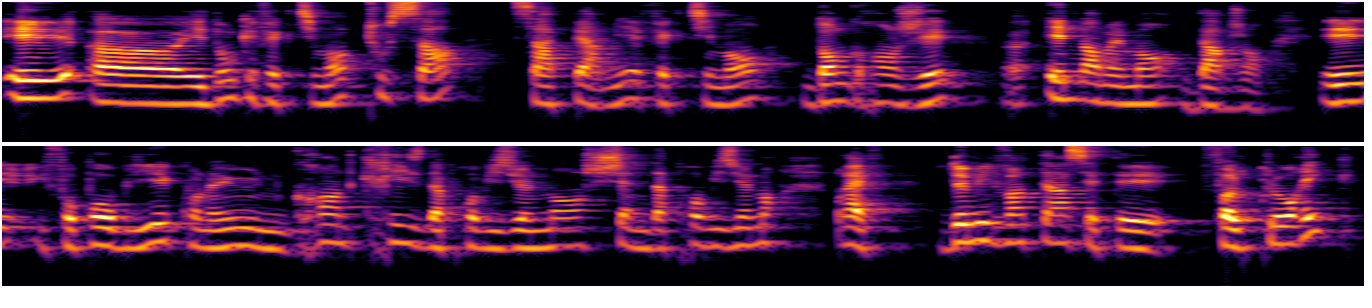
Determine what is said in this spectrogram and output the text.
Et, euh, et, donc effectivement, tout ça, ça a permis effectivement d'engranger euh, énormément d'argent. Et il faut pas oublier qu'on a eu une grande crise d'approvisionnement, chaîne d'approvisionnement. Bref, 2021 c'était folklorique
